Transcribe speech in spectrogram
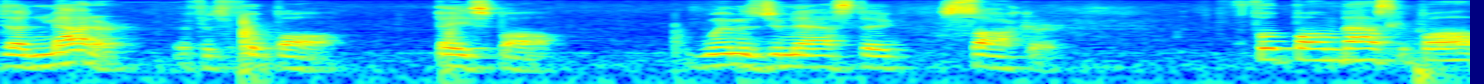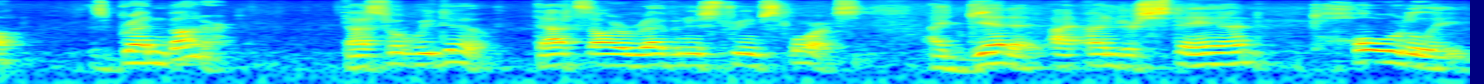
doesn't matter if it's football baseball women's gymnastic soccer football and basketball is bread and butter. That's what we do. That's our revenue stream sports. I get it. I understand totally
